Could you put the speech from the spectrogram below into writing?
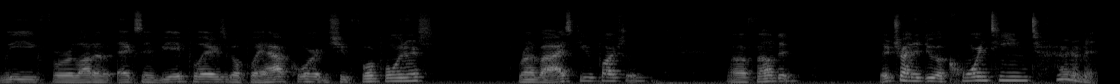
league for a lot of ex NBA players to go play half court and shoot four pointers, run by Ice Cube partially, uh, founded. They're trying to do a quarantine tournament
